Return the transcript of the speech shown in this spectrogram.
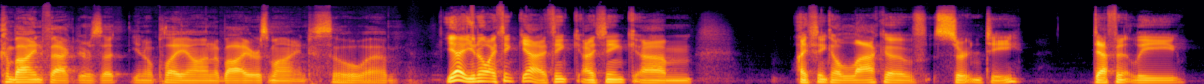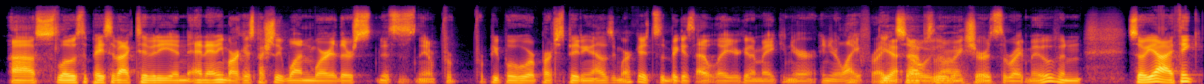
combined factors that, you know, play on a buyer's mind. So, um, Yeah, you know, I think yeah, I think I think um I think a lack of certainty definitely uh, slows the pace of activity in, in any market, especially one where there's this is you know for, for people who are participating in the housing market, it's the biggest outlay you're going to make in your in your life, right? Yeah, so we want to make sure it's the right move, and so yeah, I think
